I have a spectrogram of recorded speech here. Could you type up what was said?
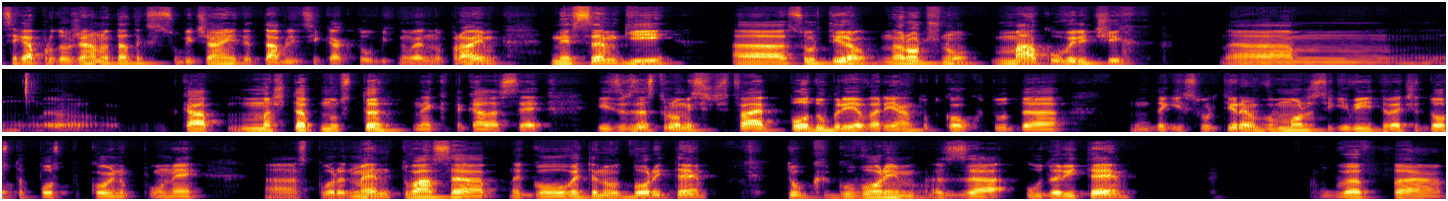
Сега продължавам нататък с обичайните таблици, както обикновено правим. Не съм ги а, сортирал нарочно. Малко увеличих мащабността, нека така да се изразя. Струва ми се, че това е по-добрия вариант, отколкото да, да ги сортирам. Може да си ги видите вече доста по-спокойно, поне а, според мен. Това са головете на отборите. Тук говорим за ударите. В а,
